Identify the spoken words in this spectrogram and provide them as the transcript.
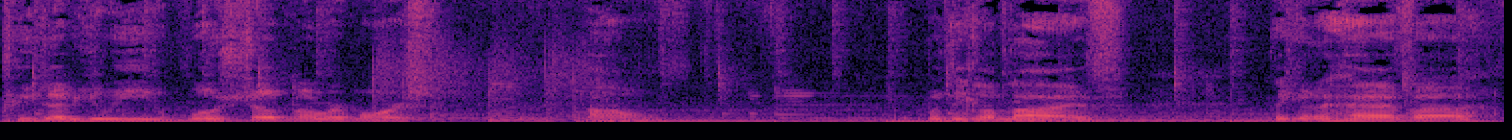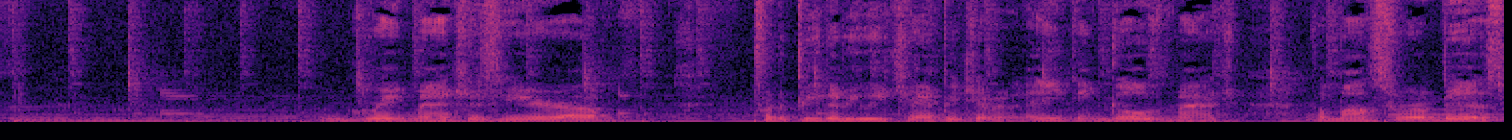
PWE will show No Remorse. Um, when they go live, they're gonna have uh, great matches here um, for the PWE Championship and anything goes match. The Monster Abyss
